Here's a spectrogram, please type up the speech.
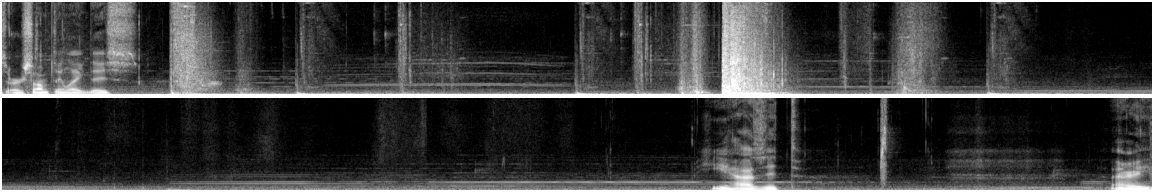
Piranhas or something like this. He has it. Alright,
